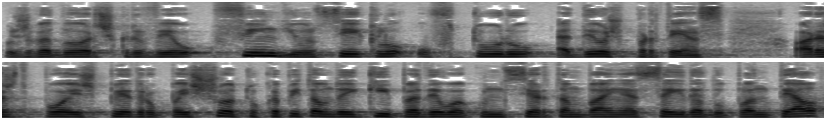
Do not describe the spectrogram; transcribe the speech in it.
O jogador escreveu fim de um ciclo, o futuro a Deus pertence. Horas depois, Pedro Peixoto, o capitão da equipa, deu a conhecer também a saída do plantel.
